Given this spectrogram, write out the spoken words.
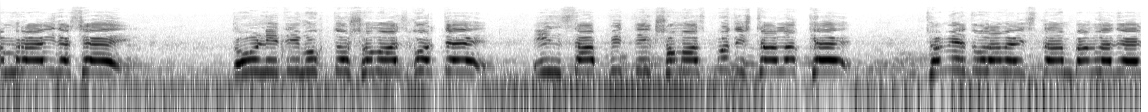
আমরা এই দেশে দুর্নীতিমুক্ত সমাজ গড়তে ইনসাফ ভিত্তিক সমাজ প্রতিষ্ঠার লক্ষ্যে জমিয়ত উলামা ইসলাম বাংলাদেশ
